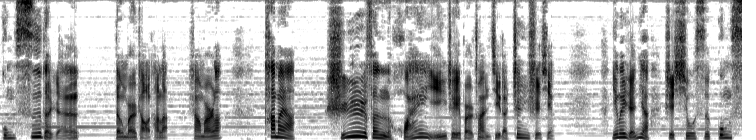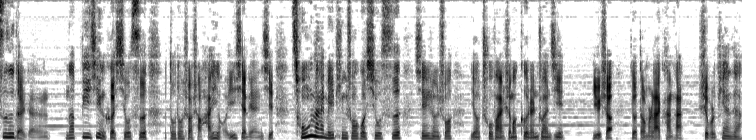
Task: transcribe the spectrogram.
公司的人。登门找他了，上门了。他们呀，十分怀疑这本传记的真实性，因为人家是休斯公司的人，那毕竟和休斯多多少少还有一些联系，从来没听说过休斯先生说要出版什么个人传记，于是就登门来看看是不是骗子呀。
